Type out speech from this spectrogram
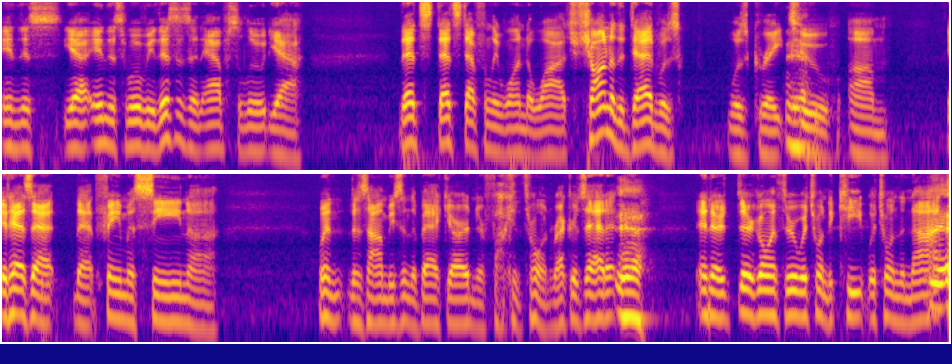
in this. Yeah, in this movie, this is an absolute. Yeah, that's that's definitely one to watch. Shaun of the Dead was was great Yeah. too. Um, it has that that famous scene uh, when the zombies in the backyard and they're fucking throwing records at it, Yeah. and they're they're going through which one to keep, which one to not. Yeah.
